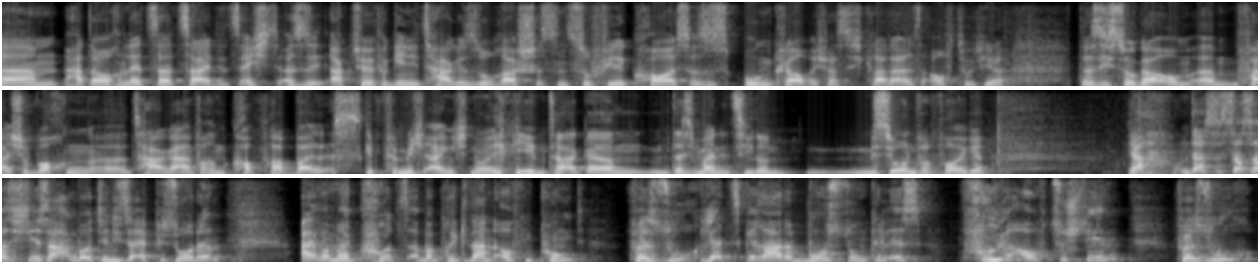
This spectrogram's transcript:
Ähm, hat auch in letzter Zeit jetzt echt, also aktuell vergehen die Tage so rasch, es sind so viele Calls, es ist unglaublich, was sich gerade alles auftut hier, dass ich sogar um ähm, falsche Wochentage einfach im Kopf habe, weil es gibt für mich eigentlich nur jeden Tag, ähm, dass ich meine Ziele und Missionen verfolge. Ja, und das ist das, was ich dir sagen wollte in dieser Episode. Einfach mal kurz, aber prägnant auf den Punkt. Versuch jetzt gerade, wo es dunkel ist, früh aufzustehen. Versuch,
